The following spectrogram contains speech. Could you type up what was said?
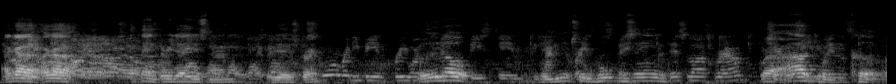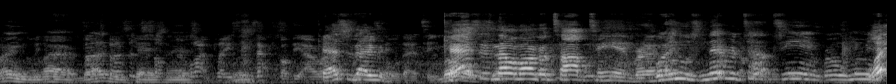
I got, I got, I think three days now, three days straight. already being 3-1 Well, you know, The YouTube hooping scene, This last round, bro, I'll give him a cup. I ain't gonna lie, bro. I give Cash Nasty. Cash is not even, Cash is no longer top ten, bro. Bro, he was never top 10, bro. Him and- What?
